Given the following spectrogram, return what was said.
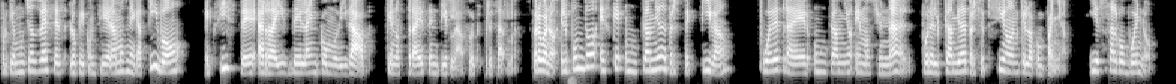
porque muchas veces lo que consideramos negativo existe a raíz de la incomodidad que nos trae sentirlas o expresarlas. Pero bueno, el punto es que un cambio de perspectiva puede traer un cambio emocional por el cambio de percepción que lo acompaña. Y eso es algo bueno.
